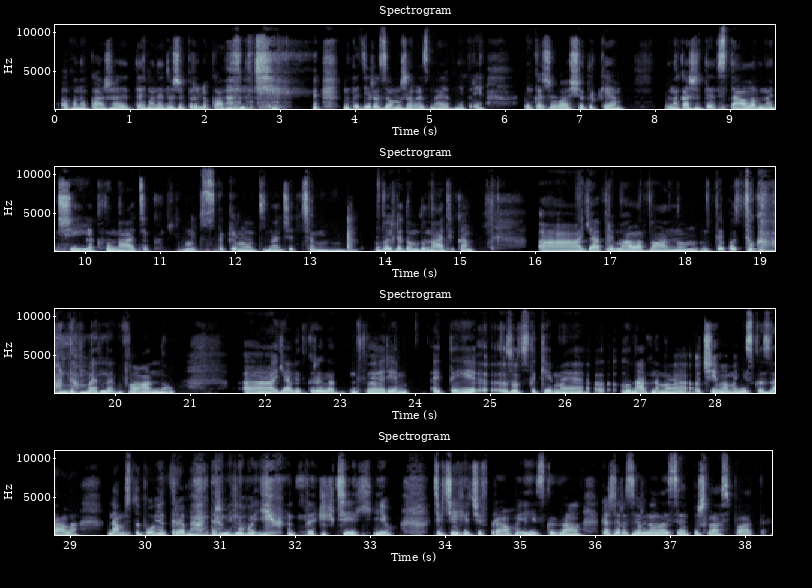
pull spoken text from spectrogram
А вона каже: ти мене дуже прилякала вночі. Ми тоді разом жили з нею в Дніпрі. Я кажу, а що таке? Вона каже: ти встала вночі, як лунатик, от з таким, от, значить, виглядом лунатика. А я приймала ванну. Ти постукала до мене в ванну. А, я відкрила двері, і ти з, з такими е, лунатними очима мені сказала: нам з тобою треба терміново їхати в Чехію, чи в Чехію, чи в Прагу. Я їй сказала. Каже, розвернулася і пішла спати.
